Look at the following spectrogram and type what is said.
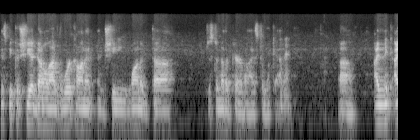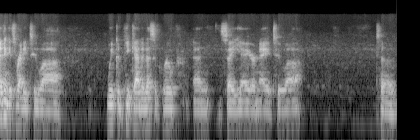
is because she had done a lot of the work on it and she wanted uh, just another pair of eyes to look at it. Okay. Uh, I think, I think it's ready to, uh, we could peek at it as a group and say yay or nay to, uh, to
